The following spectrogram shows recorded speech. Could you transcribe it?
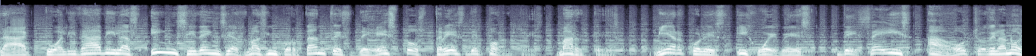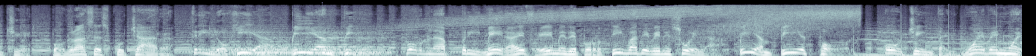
la actualidad y las incidencias más importantes de estos tres deportes. Martes, miércoles y jueves de 6 a 8 de la noche. Podrás escuchar Trilogía PNP por la primera FM deportiva de Venezuela, PNP Sport 899.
